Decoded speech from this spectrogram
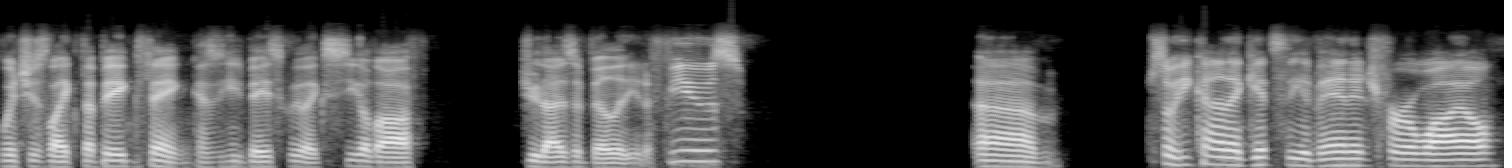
which is like the big thing because he basically like sealed off Judai's ability to fuse. Um, so he kind of gets the advantage for a while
